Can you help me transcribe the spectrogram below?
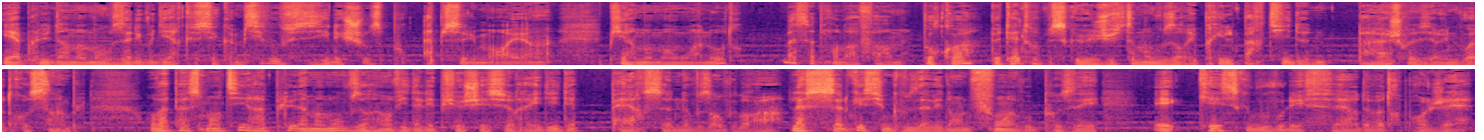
Et à plus d'un moment, vous allez vous dire que c'est comme si vous faisiez les choses pour absolument rien. Puis à un moment ou un autre, bah ça prendra forme. Pourquoi? Peut-être parce que justement vous aurez pris le parti de ne pas choisir une voie trop simple. On va pas se mentir, à plus d'un moment vous aurez envie d'aller piocher sur Reddit et personne ne vous en voudra. La seule question que vous avez dans le fond à vous poser est qu'est-ce que vous voulez faire de votre projet?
